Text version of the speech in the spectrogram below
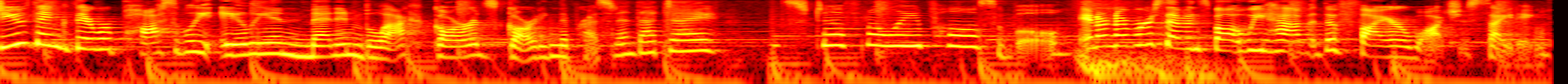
Do you think there were possibly alien men in black guards guarding the president that day? It's definitely possible. In our number 7 spot we have the Firewatch sighting.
